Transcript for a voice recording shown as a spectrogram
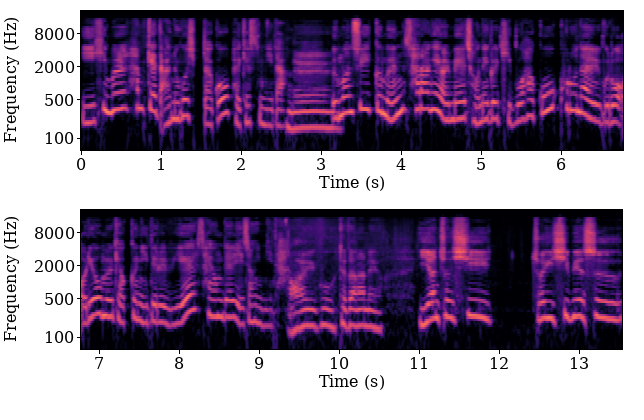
이 힘을 함께 나누고 싶다고 밝혔습니다. 네. 음원 수익금은 사랑의 열매의 전액을 기부하고 코로나19로 어려움을 겪은 이들을 위해 사용될 예정입니다. 아이고 대단하네요. 이한철 씨 저희 CBS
